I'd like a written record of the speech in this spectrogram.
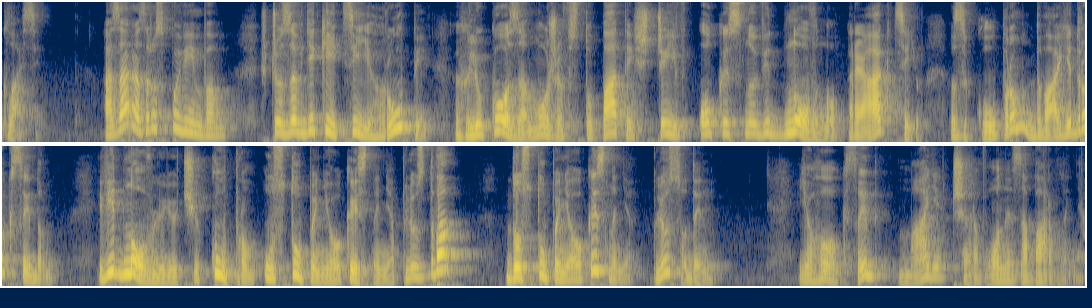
класі. А зараз розповім вам, що завдяки цій групі глюкоза може вступати ще й в окисновідновну реакцію з купром 2 гідроксидом, відновлюючи купром у ступені окиснення плюс 2 до ступеня окиснення плюс 1. Його оксид має червоне забарвлення.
